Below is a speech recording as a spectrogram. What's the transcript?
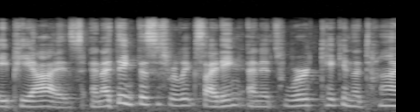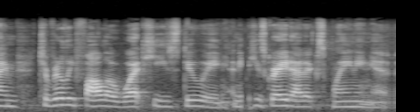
APIs. And I think this is really exciting and it's worth taking the time to really follow what he's doing. And he's great at explaining it.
